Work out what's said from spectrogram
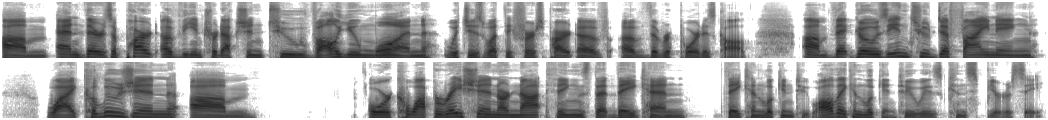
um and there's a part of the introduction to volume 1 which is what the first part of of the report is called um that goes into defining why collusion um or cooperation are not things that they can they can look into. All they can look into is conspiracy.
